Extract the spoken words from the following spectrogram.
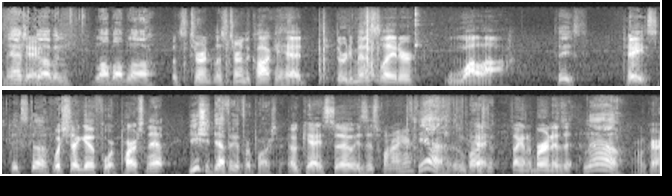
Magic Okay. oven, blah blah blah. Let's turn let's turn the clock ahead. 30 minutes later, voila. Taste. Taste. Good stuff. What should I go for? Parsnip? You should definitely go for a parsnip. Okay, so is this one right here? Yeah, this is a Okay. parsnip. It's not gonna burn, is it? No, Okay.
